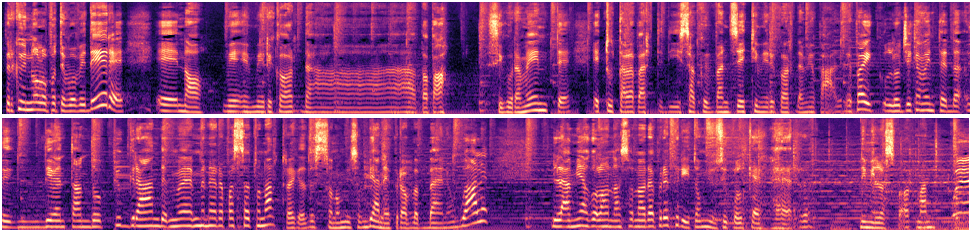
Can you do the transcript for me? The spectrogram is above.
per cui non lo potevo vedere e no, mi, mi ricorda papà sicuramente e tutta la parte di Sacco e Vanzetti mi ricorda mio padre. Poi logicamente da, eh, diventando più grande me, me ne era passata un'altra che adesso non mi sovviene però va bene uguale la mia colonna sonora preferita, un musical che è Hair di Milos Forman.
